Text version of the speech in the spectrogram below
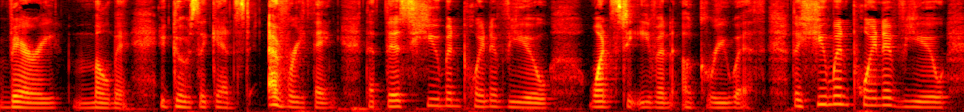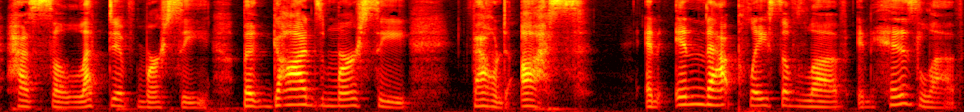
very moment. It goes against everything that this human point of view wants to even agree with. The human point of view has selective mercy, but God's mercy found us. And in that place of love, in His love,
